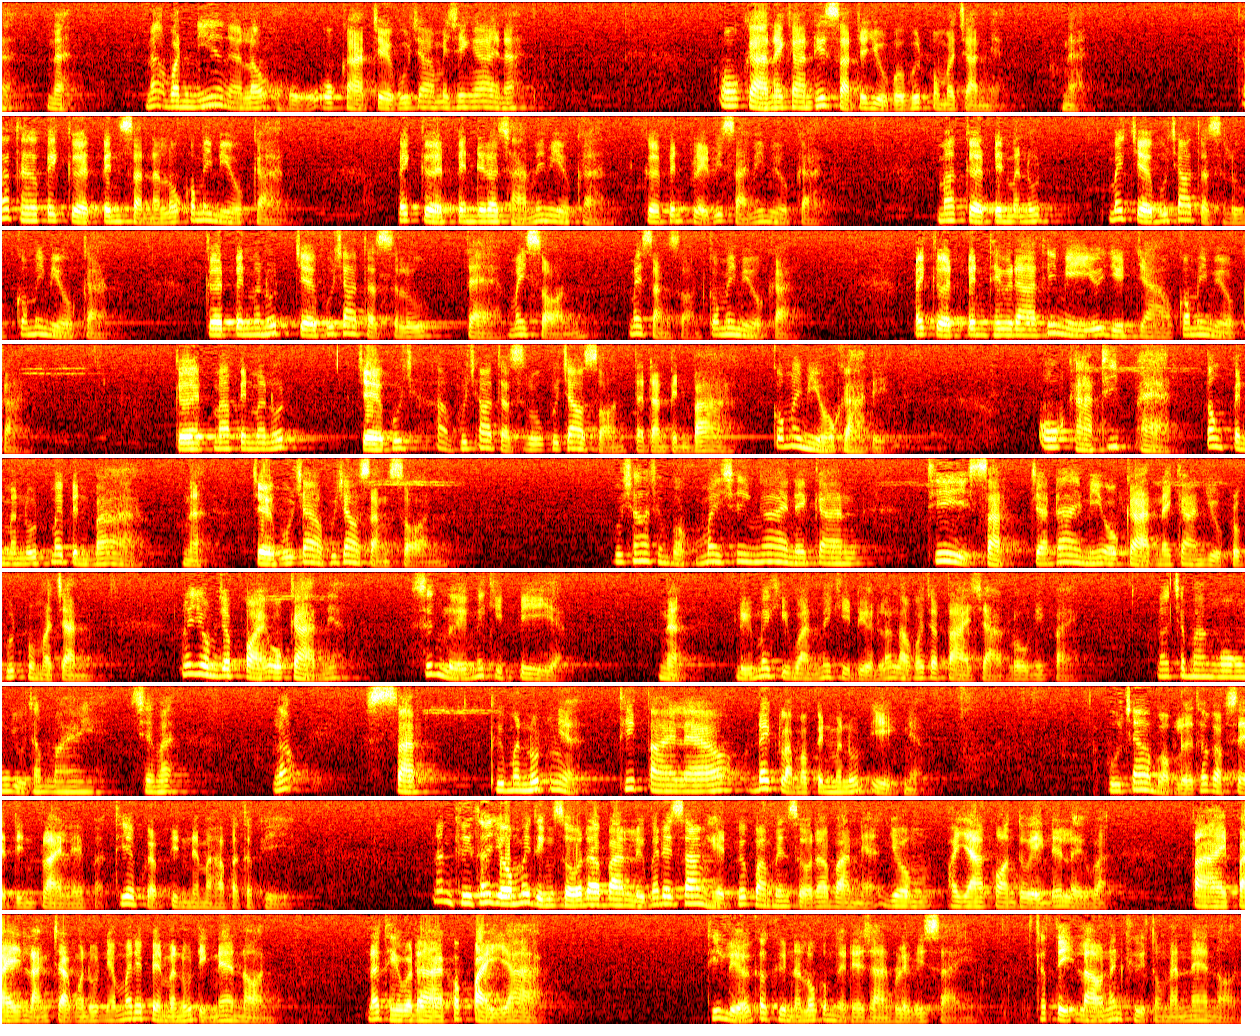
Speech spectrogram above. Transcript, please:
นะนะณวันนี้นะเราโอ้โหโอกาสเจอพระเจ้าไม่ใช่ง่ายนะ โอกาสในการที่สัตว์จะอยู่ประพฤติพรหมจรรย์เนี่ยนะถ้าเธอไปเกิดเป็นสัตว์นรกก็ไม่มีโอกาส ไปเกิดเป็นเดรัจฉานไม่มีโอกาส เกิดเป็นเปรตวิสัยไม่มีโอกาส มาเกิดเป็นมนุษย์ ไม่เจอผู้เจ้าตรัสรู้ก็ไม่มีโอกาส เกิดเป็นมนุษย์เจอผู้เจ้าตรัสรู้แต่ไม่สอนไม่สั่งสอนก็ไม่มีโอกาส ไปเกิดเป็นเทวดาที่มีอายุยืนยาวก็ไม่มีโอกาส เกิดมาเป็นมนุษย์ เจอผู้เจ้าผู้เจ้าตรัสรู้ผู้เจ้าสอน แต่ดันเป็นบ้า ก็ไม่มีโอกาสอีก โอกาสที่ 8 ต้องเป็นมนุษย์ไม่เป็นบ้านะเจอผู้เจ้าผู้เจ้าสั่งสอนผู้เจ้าจึงบอกไม่ใช่ง่ายในการที่สัตว์จะได้มีโอกาสในการอยู่ประพฤติพรหมจรรย์แล้วยมจะปล่อยโอกาสเนี่ยซึ่งเหลือไม่กี่ปีอะนะหรือไม่กี่วันไม่กี่เดือนแล้วเราก็จะตายจากโลกนี้ไป เราจะมางงอยู่ทำไมใช่ไหมแล้ว สัตว์คือมนุษย์เนี่ยที่ตายแล้วได้กลับมาเป็นมนุษย์อีกเนี่ยผู้เจ้าบอกเหลือเท่ากับเศษดินปลายเล็บเทียบกับดินในมหาปัตภีนั่นคือถ้าโยมไม่ถึงโสดาบันหรือไม่ได้สร้างเหตุเพื่อความเป็นโสดาบันเนี่ยโยมพยากรณ์ตัวเองได้เลยว่า ตายไปหลังจากมนุษย์เนี่ยไม่ได้เป็นมนุษย์อีกแน่นอน และเทวดาก็ไปยาก ที่เหลือก็คือนรกกำเนิดเดชานเปรตวิสัย คติเรานั่นคือตรงนั้นแน่นอน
